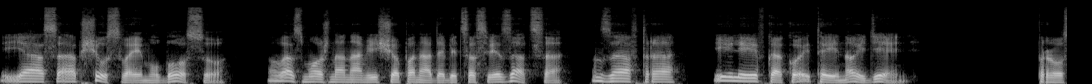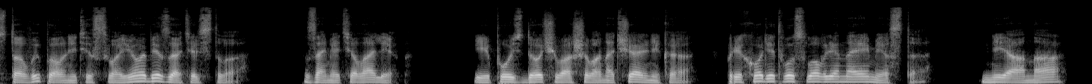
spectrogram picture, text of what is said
«Я сообщу своему боссу. Возможно, нам еще понадобится связаться завтра или в какой-то иной день». «Просто выполните свое обязательство», — заметил Олег. «И пусть дочь вашего начальника приходит в условленное место. Ни она,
